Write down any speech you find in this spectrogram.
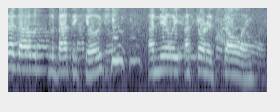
as I was about to kill you, I nearly I started stalling.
